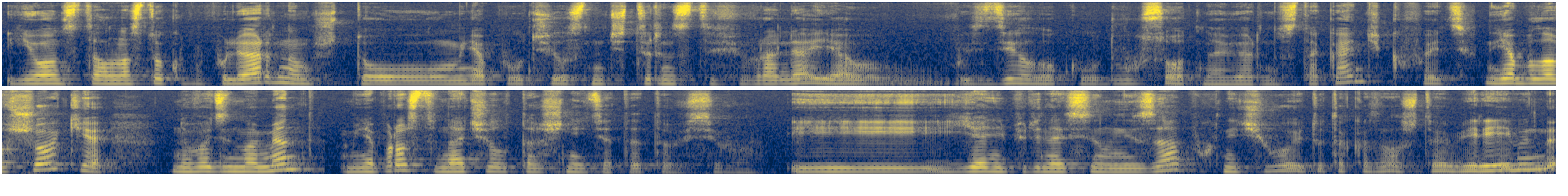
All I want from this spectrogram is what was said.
И он стал настолько популярным, что у меня получилось на 14 февраля, я сделала около 200, наверное, стаканчиков этих. Я была в шоке, но в один момент меня просто начало тошнить от этого всего. И я не переносила ни запах, ничего, и тут оказалось, что я беременна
